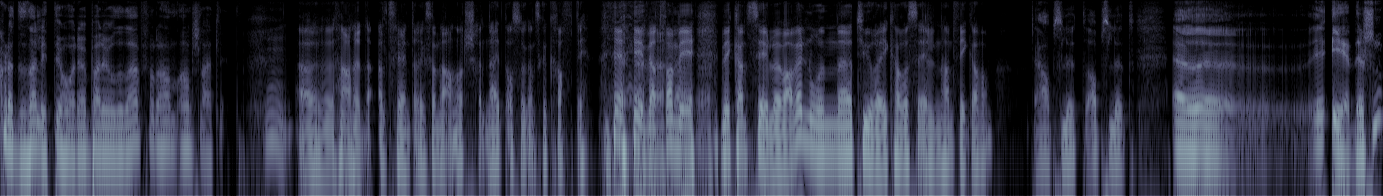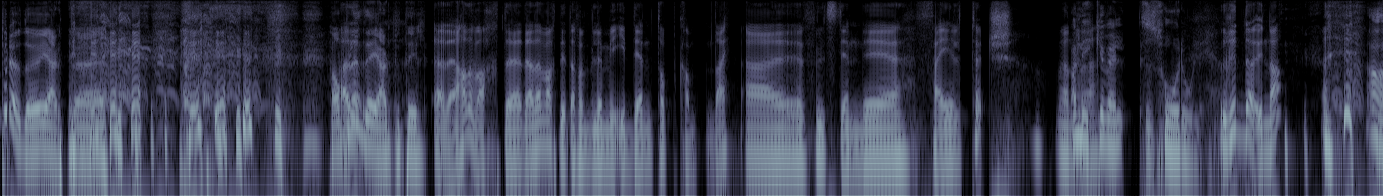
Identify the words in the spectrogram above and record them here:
klødde seg litt i håret en periode der, for han, han sleit litt. Uh, han er- Trent Alexander Arnold sleit også ganske kraftig. I hvert fall vi kan se, Det var vel noen uh, turer i karusellen han fikk av ham. Ja, absolutt. Absolutt. Eh, Edersen prøvde å hjelpe Han prøvde å hjelpe til. Ja, det hadde vært, eh, det hadde vært litt av en problem i den toppkampen der. Eh, fullstendig feil touch. Men eh, Allikevel så rolig. rydda unna. Ja,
